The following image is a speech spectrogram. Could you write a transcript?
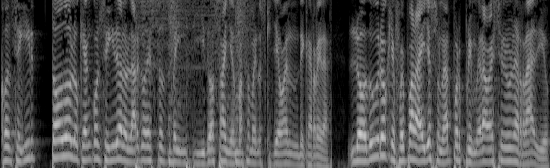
conseguir todo lo que han conseguido a lo largo de estos 22 años más o menos que llevan de carrera. Lo duro que fue para ellos sonar por primera vez en una radio,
